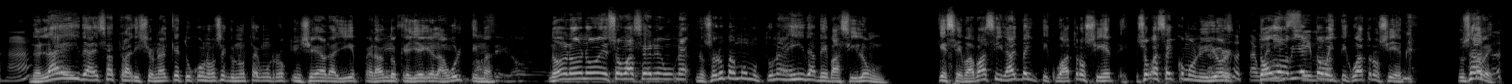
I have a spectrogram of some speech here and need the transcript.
Ajá. no es la égida esa tradicional que tú conoces, que uno está en un rocking chair allí esperando Sí, que sí. llegue la última. No, no, no, eso va a ser una... Nosotros vamos a montar una égida de vacilón que se va a vacilar 24-7. Eso va a ser como New York, todo buenísimo. abierto 24-7. Tú sabes,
